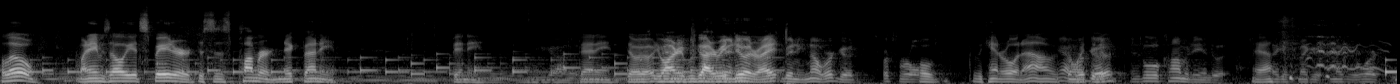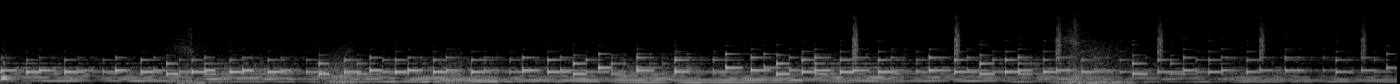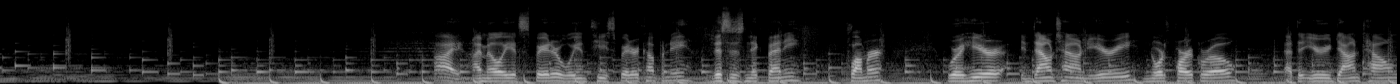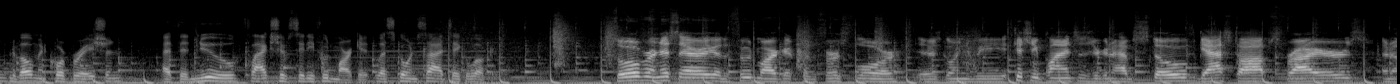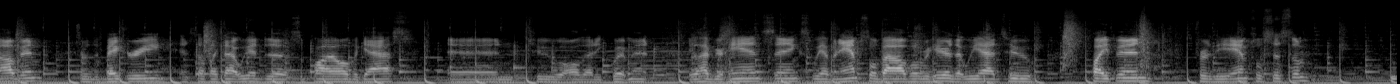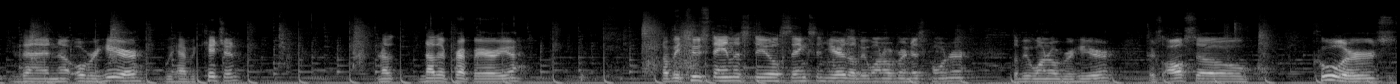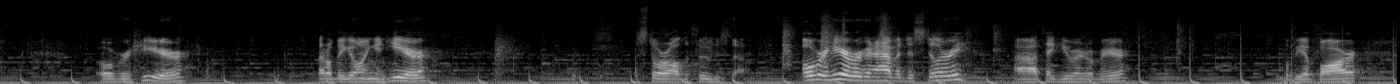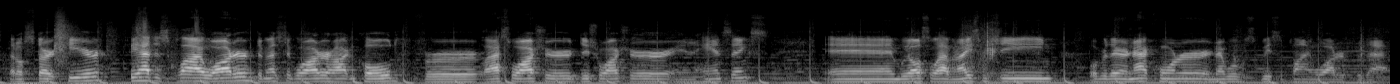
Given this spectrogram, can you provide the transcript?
Hello, my name is Elliot Spaeder. This is plumber Nick Binney. Benny. You got it. Benny. Do you want Benny. we got to redo Benny. it, right? Benny. No, we're good. Let's roll. Well, we can't roll it now. yeah, Don't we're wait to do good. There's a little comedy into it. Yeah. Make it, make it, make it work. Hi, I'm Elliot Spaeder, William T. Spaeder Company. This is Nick Binney, plumber. We're here in downtown Erie, North Park Row, at the Erie Downtown Development Corporation at the new flagship city food market. Let's go inside, take a look. So over in this area of the food market for the first floor, there's going to be kitchen appliances. You're going to have stove, gas tops, fryers, an oven for the bakery and stuff like that. We had to supply all the gas and to all that equipment. You'll have your hand sinks. We have an Ansul valve over here that we had to pipe in for the Ansul system. Then uh, over here, we have a kitchen, another prep area. There'll be two stainless steel sinks in here. There'll be one over in this corner. There'll be one over here. There's also coolers over here that'll be going in here store all the food and stuff. Over here, we're gonna have a distillery. Uh, I'll take you right over here. There'll be a bar that'll start here. We had to supply water, domestic water, hot and cold, for glass washer, dishwasher, and hand sinks. And we also have an ice machine over there in that corner, and then we'll be supplying water for that.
